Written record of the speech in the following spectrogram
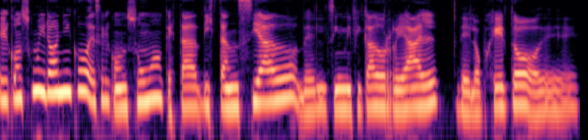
El consumo irónico es el consumo que está distanciado del significado real del objeto o de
